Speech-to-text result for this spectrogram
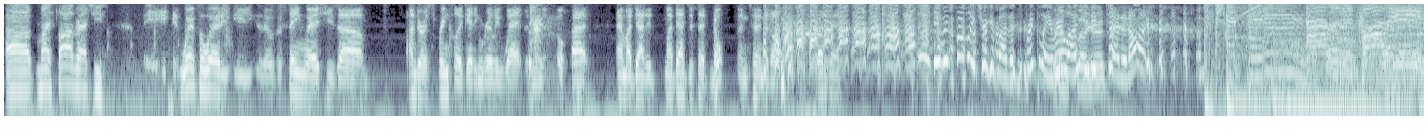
Uh, my father actually, word for word, he, he, there was a scene where she's um, under a sprinkler getting really wet and all that. And my dad, had, my dad just said nope and turned it off. Right there. He was probably triggered by the sprinkler. He realised so he didn't turn it on. Alan Carly.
